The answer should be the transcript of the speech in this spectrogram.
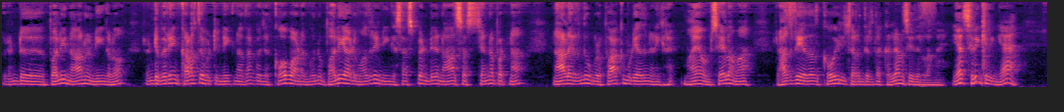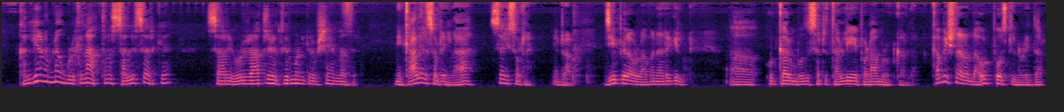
ரெண்டு பலி நானும் நீங்களும் ரெண்டு பேரையும் களத்தை விட்டு நீக்கினா தான் கொஞ்சம் கோபம் அடங்குன்னு பலி ஆடு மாதிரி நீங்கள் சஸ்பெண்டு நான் சஸ் சென்னப்பட்டினா நாளையிலேருந்து உங்களை பார்க்க முடியாதுன்னு நினைக்கிறேன். மாயா ஒன்று செய்யலாமா ராத்திரி ஏதாவது கோயில் திறந்துருந்தால் கல்யாணம் செய்திடலாமே. ஏன் சிரிக்கிறீங்க? கல்யாணம்னா உங்களுக்கெல்லாம் அத்தனை சல்லுசாக இருக்குது சாரி ஒரு ராத்திரியில் தீர்மானிக்கிற விஷயம் இல்லை அது. நீ காலையில் சொல்கிறீங்களா சரி சொல்கிறேன் என்றாள். ஜிபி அவள் அவன் அருகில் உட்காரும்போது சற்று தள்ளியே படாமல் உட்கார்ந்தார் கமிஷனர் அந்த அவுட் போஸ்டில் நுழைந்தார்.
